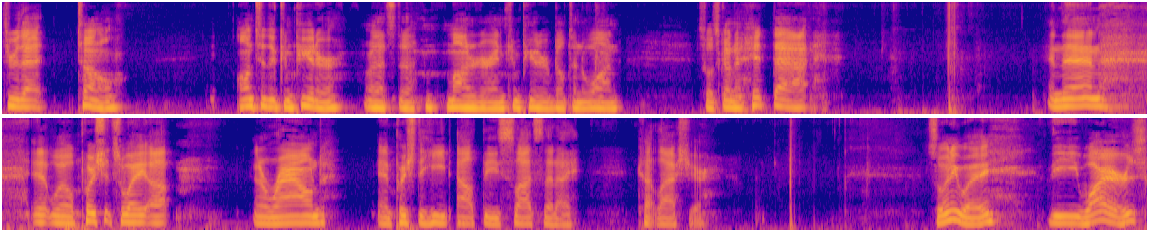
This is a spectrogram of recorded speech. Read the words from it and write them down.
through that tunnel onto the computer or that's the monitor and computer built into one so it's going to hit that and then it will push its way up and around and push the heat out these slots that I cut last year. So anyway, the wires,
